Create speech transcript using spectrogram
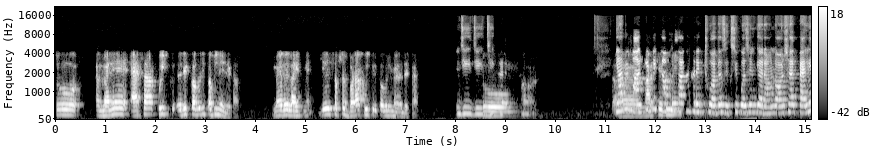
तो मैंने ऐसा क्विक रिकवरी कभी नहीं देखा। मेरे लाइफ में ये सबसे बड़ा क्विक रिकवरी मैंने देखा है। जी जी तो, जी यहाँ पे मार्केट में काफ़ी ज़्यादा करेक्ट हुआ था सिक्सटी परसेंट के अराउंड और शायद पहले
